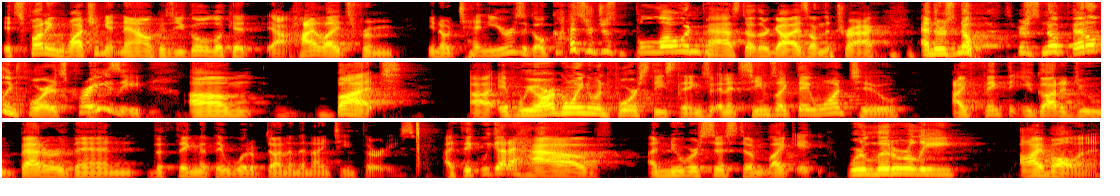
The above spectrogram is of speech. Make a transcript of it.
it's funny watching it now because you go look at uh, highlights from you know 10 years ago guys are just blowing past other guys on the track and there's no there's no penalty for it. It's crazy. Um, but uh, if we are going to enforce these things and it seems like they want to i think that you got to do better than the thing that they would have done in the 1930s i think we got to have a newer system like it, we're literally eyeballing it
